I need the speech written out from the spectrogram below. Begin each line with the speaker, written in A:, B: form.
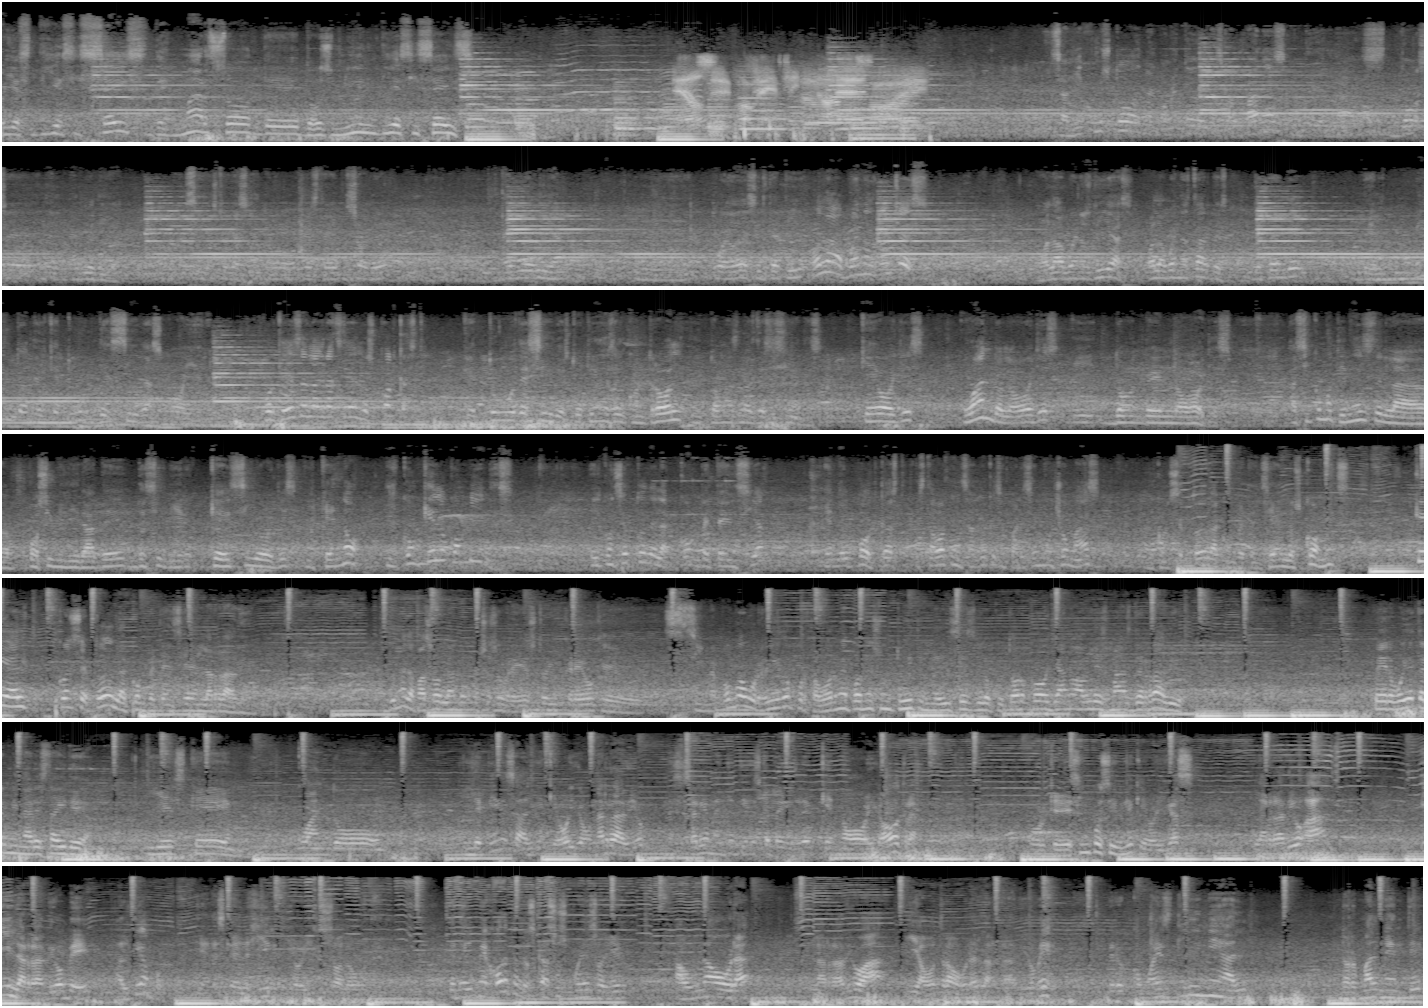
A: Hoy es 16 de marzo de 2016. Salí justo en el momento de las campanas entre las 12 del mediodía. Sí, estoy haciendo este episodio mediodía y puedo decirte a ti, hola, buenas noches. Hola, buenos días. Hola, buenas tardes. Depende del momento en el que tú decidas oír. Porque esa es la gracia de los podcasts, que tú decides, tú tienes el control y tomas las decisiones. ¿Qué oyes? ¿Cuándo lo oyes? Y dónde lo oyes. Así como tienes la posibilidad de decidir qué sí oyes y qué no, y con qué lo combines. El concepto de la competencia en el podcast estaba pensando que se parece mucho más al concepto de la competencia en los cómics que al concepto de la competencia en la radio. Yo me la paso hablando mucho sobre esto y creo que si me pongo aburrido, por favor me pones un tweet y me dices, locutorco, ya no hables más de radio. Pero voy a terminar esta idea y es que cuando le pides a alguien que oiga una radio, necesariamente tienes que pedirle que no oiga otra. Porque es imposible que oigas la radio A y la radio B al tiempo. Tienes que elegir y oír solo una. En el mejor de los casos puedes oír a una hora la radio A y a otra hora la radio B. Pero como es lineal, normalmente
